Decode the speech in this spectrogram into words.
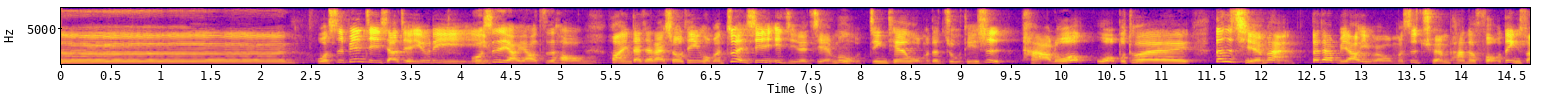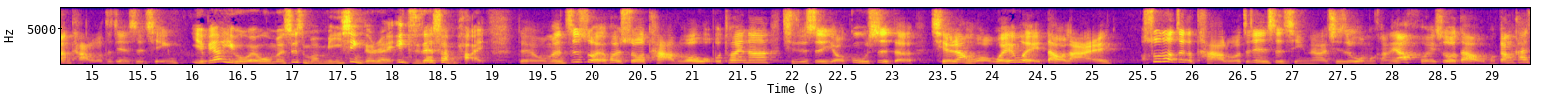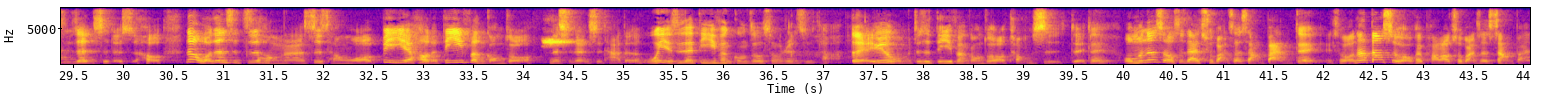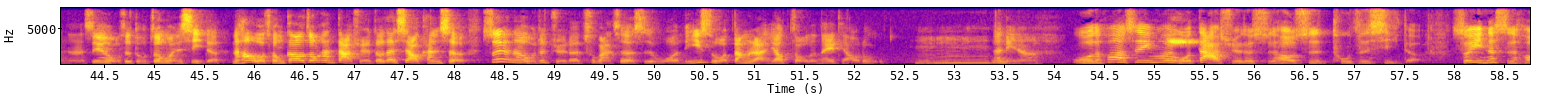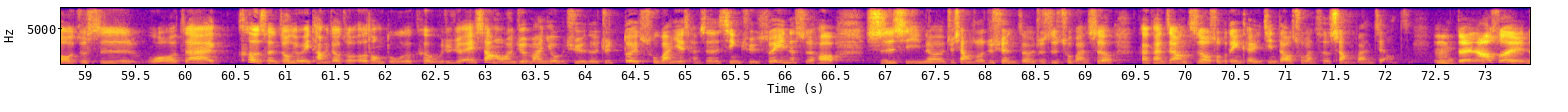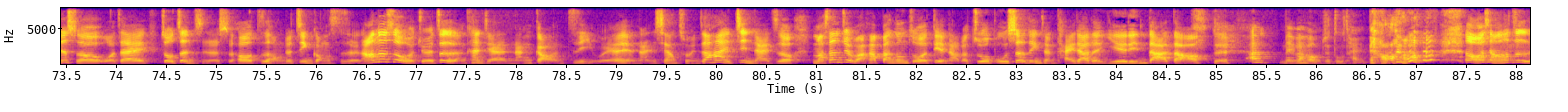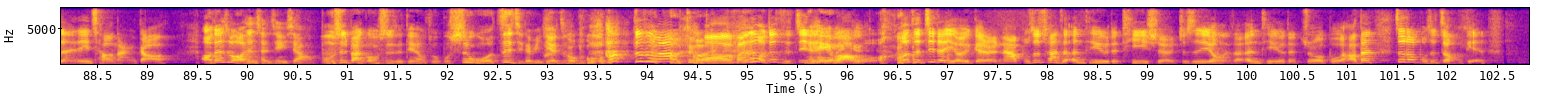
我是编辑小姐 Yuli，我是瑶瑶之红，欢迎大家来收听我们最新一集的节目。今天我们的主题是塔罗，我不推。但是且慢，大家不要以为我们是全盘的否定算塔罗这件事情，也不要以为我们是什么迷信的人，一直在算牌。对，我们之所以会说塔罗我不推呢，其实是有故事的，且让我娓娓道来。说到这个塔罗这件事情呢，其实我们可能要回溯到我们刚开始认识的时候。那我认识之红呢，是从我毕业后的第一份工作那时认识他的。我也是在第一份工作的时候认识他。对，因为我们就是第一份工作的同事。对，对，我们那时候是在出版社上班。对，没错。那当时我会跑到出版社上班呢，是因为我是读中文系的，然后我从高中和大学都在校刊社，所以呢，我就觉得出版社是我理所当然要走的那一条路。嗯，那你呢？我的话是因为我大学的时候是图资系的，所以那时候就是我在。课程中有一堂叫做儿童读物的课，我就觉得哎，上完就蛮有趣的，就对出版业产生了兴趣。所以那时候实习呢，就想说就选择就是出版社看看，这样之后说不定可以进到出版社上班这样子。嗯，对。然后所以那时候我在做正职的时候，志宏就进公司了。然后那时候我觉得这个人看起来难搞，很自以为，有点难相处。你知道他一进来之后，马上就把他办公桌的电脑的桌布设定成台大的椰林大道。对啊，没办法，我就读台大。那我想说这个人一定超难搞。哦，但是我要先澄清一下，不是办公室的电脑桌布，是我自己的笔电桌布。啊，真的吗？对。哦，反正我就只记得黑化我，我只记得有一个人啊，不是穿着 NTU 的 T 恤，就是用着 NTU 的桌布。好，但这都不是重点。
